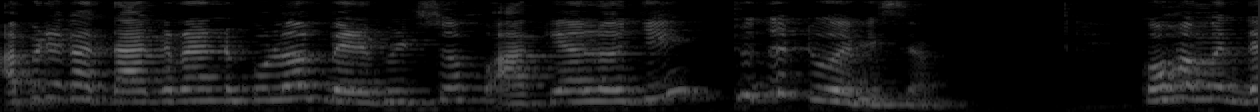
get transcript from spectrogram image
අපිට කතා කරන්න පුළුවන් benefits of archaeology to the tourism. කොහොමද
